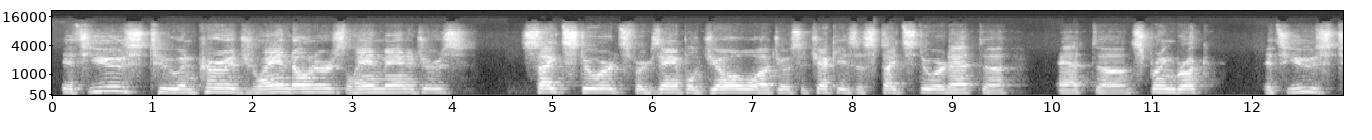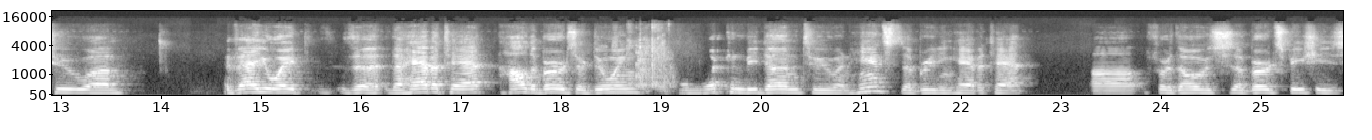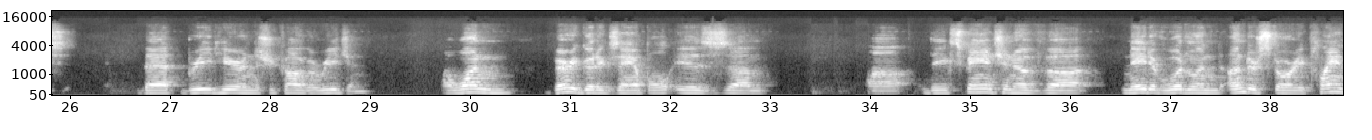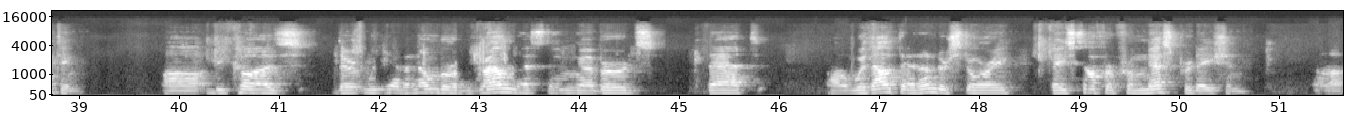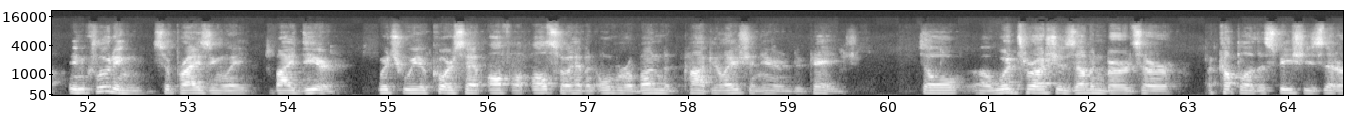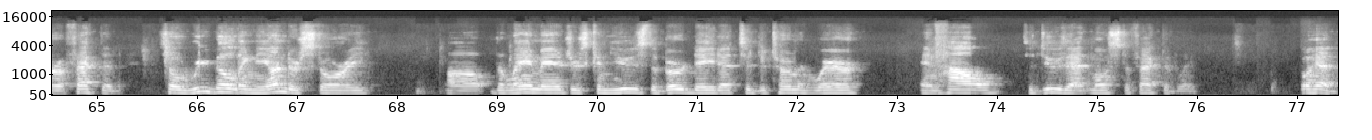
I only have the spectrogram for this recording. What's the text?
It's used to encourage landowners, land managers, site stewards. For example, Joe, uh, Joe Suchecki is a site steward at, uh, at uh, Springbrook. It's used to um, evaluate the, the habitat, how the birds are doing, and what can be done to enhance the breeding habitat uh, for those uh, bird species that breed here in the Chicago region. Uh, one very good example is um, uh, the expansion of uh, native woodland understory planting uh, because there we have a number of ground nesting uh, birds that uh, without that understory, they suffer from nest predation, uh, including surprisingly by deer, which we of course have also have an overabundant population here in DuPage. So uh, wood thrushes, ovenbirds are a couple of the species that are affected. So rebuilding the understory uh, the land managers can use the bird data to determine where and how to do that most effectively. Go ahead.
